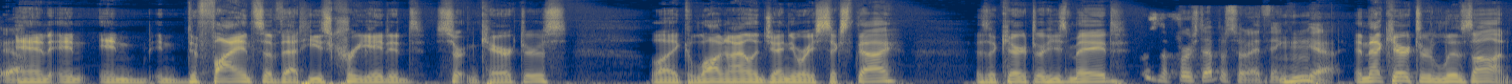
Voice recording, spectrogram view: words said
Yeah. and in in in defiance of that, he's created certain characters, like Long Island January Sixth guy, is a character he's made, It was the first episode, I think. Mm-hmm. Yeah, and that character lives on.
